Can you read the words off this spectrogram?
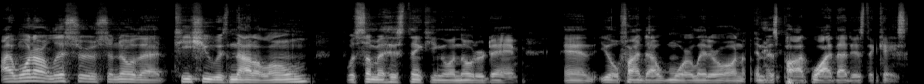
I want our listeners to know that Tishu is not alone with some of his thinking on Notre Dame. And you'll find out more later on in this pod why that is the case.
